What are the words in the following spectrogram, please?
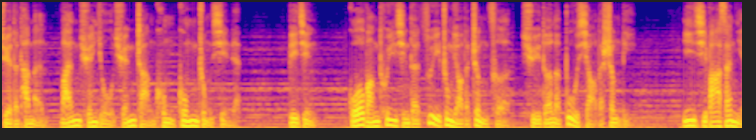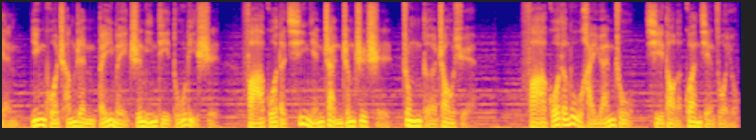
觉得他们完全有权掌控公众信任，毕竟国王推行的最重要的政策取得了不小的胜利。一七八三年，英国承认北美殖民地独立时，法国的七年战争支持终得昭雪。法国的陆海援助起到了关键作用，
